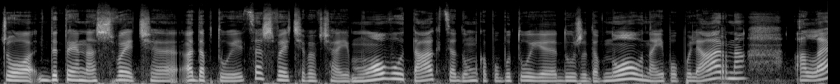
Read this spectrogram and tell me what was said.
що дитина швидше адаптується, швидше вивчає мову. Так, ця думка побутує дуже давно, вона є популярна. Але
